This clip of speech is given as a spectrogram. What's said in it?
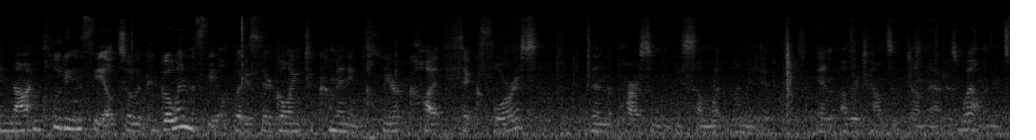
And not including the field, so it could go in the field, but if they're going to come in and clear cut thick forest, then the parcel would be somewhat limited. And other towns have done that as well, and it's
